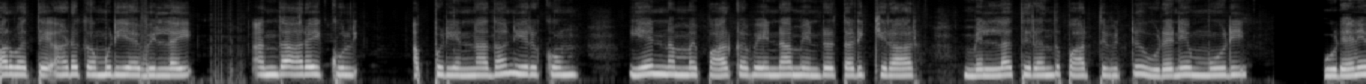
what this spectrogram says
ஆர்வத்தை அடக்க முடியவில்லை. அந்த அறைக்குள் அப்படி என்னதான் இருக்கும்? ஏன் நம்மை பார்க்க வேண்டாம் என்று தடுக்கிறார்? மெல்ல திறந்து பார்த்துவிட்டு உடனே மூடி உடனே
